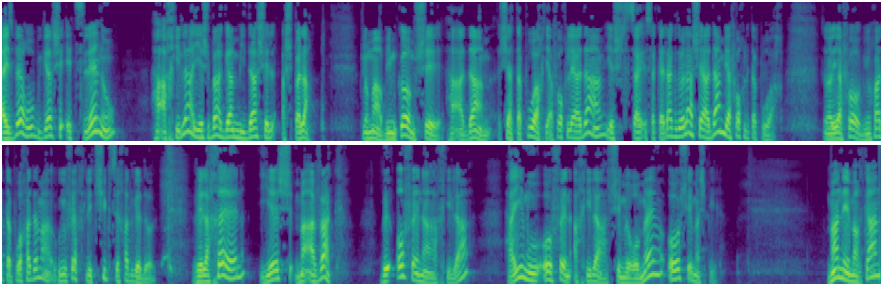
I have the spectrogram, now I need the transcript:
ההסבר הוא בגלל שאצלנו האכילה יש בה גם מידה של השפלה. כלומר, במקום שהאדם, שהתפוח יהפוך לאדם, יש סכנה גדולה שהאדם יהפוך לתפוח. זאת אומרת, יהפוך, במיוחד תפוח אדמה, הוא הופך לצ'יפס אחד גדול. ולכן יש מאבק באופן האכילה, האם הוא אופן אכילה שמרומם או שמשפיל. מה נאמר כאן?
